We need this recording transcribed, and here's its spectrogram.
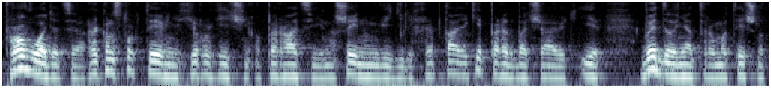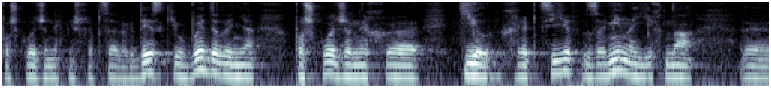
проводяться реконструктивні хірургічні операції на шийному відділі хребта, які передбачають і видалення травматично пошкоджених міжхребцевих дисків, видалення пошкоджених е, тіл хребців, заміна їх на е,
